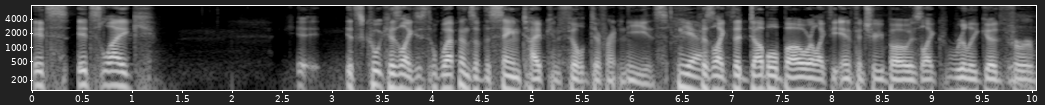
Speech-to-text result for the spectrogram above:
It's it's like it, it's cool because like weapons of the same type can fill different needs. Yeah. Because like the double bow or like the infantry bow is like really good for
